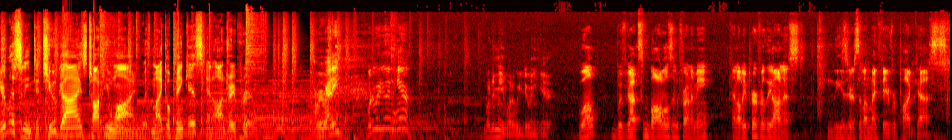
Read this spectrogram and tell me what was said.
You're listening to Two Guys Talking Wine with Michael Pinkus and Andre Proulx. Are we ready? What are we doing here? What do you mean? What are we doing here? Well, we've got some bottles in front of me, and I'll be perfectly honest. These are some of my favorite podcasts.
